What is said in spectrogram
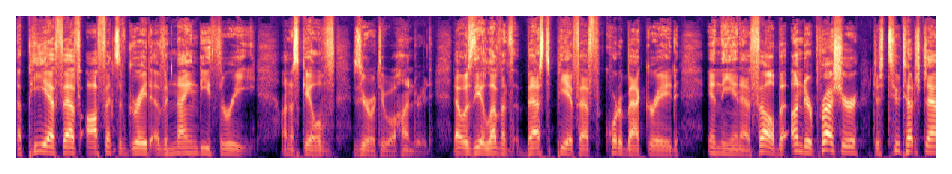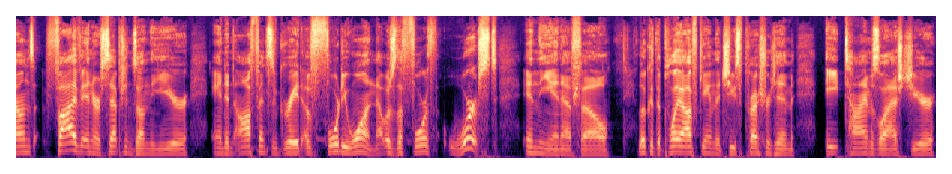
a PFF offensive grade of 93 on a scale of 0 to 100. That was the 11th best PFF quarterback grade in the NFL, but under pressure, just two touchdowns, five interceptions on the year, and an offensive grade of 41. That was the fourth worst in the NFL. Look at the playoff game. The Chiefs pressured him eight times last year,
